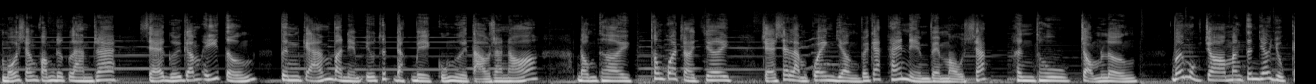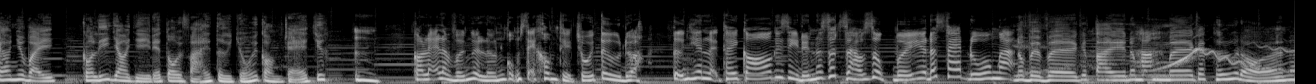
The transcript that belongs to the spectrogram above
Mỗi sản phẩm được làm ra sẽ gửi gắm ý tưởng, tình cảm và niềm yêu thích đặc biệt của người tạo ra nó. Đồng thời, thông qua trò chơi, trẻ sẽ làm quen dần với các khái niệm về màu sắc, hình thù, trọng lượng. Với một trò mang tính giáo dục cao như vậy, có lý do gì để tôi phải từ chối còn trẻ chứ? Ừ, có lẽ là với người lớn cũng sẽ không thể chối từ được tự nhiên lại thấy có cái gì đấy nó rất giáo dục với đất sét đúng không ạ? Nó về về cái tay nó Hả? mân mê các thứ á, nó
